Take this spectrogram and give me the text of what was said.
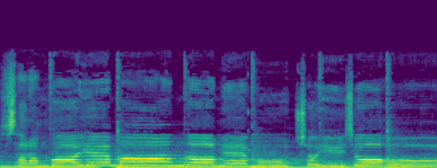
사람과의 만남에 묻혀 잊어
